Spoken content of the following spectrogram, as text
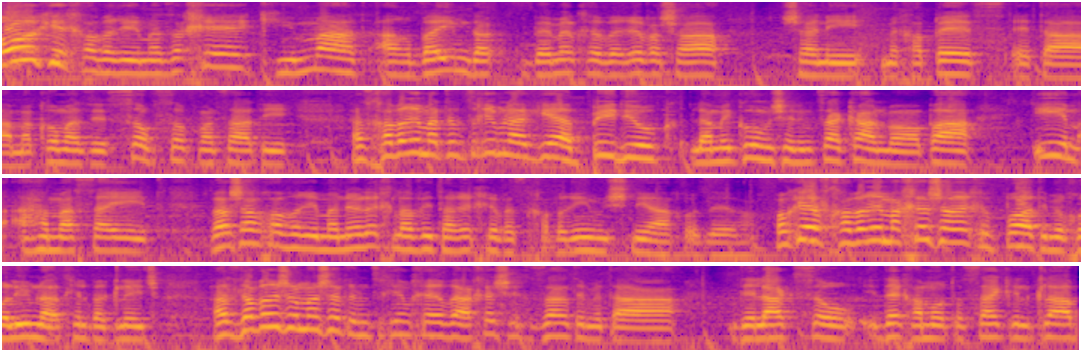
אוקיי חברים, אז אחרי כמעט 40 דקות, באמת חבר'ה רבע שעה שאני מחפש את המקום הזה, סוף סוף מצאתי. אז חברים אתם צריכים להגיע בדיוק למיקום שנמצא כאן במפה עם המשאית ועכשיו חברים, אני הולך להביא את הרכב, אז חברים, שנייה חוזר. אוקיי, אז חברים, אחרי שהרכב פה אתם יכולים להתחיל ב-glitch. אז דבר ראשון מה שאתם צריכים חבר'ה, אחרי שהחזרתם את ה-Deluxo דרך ה-motorcycle club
